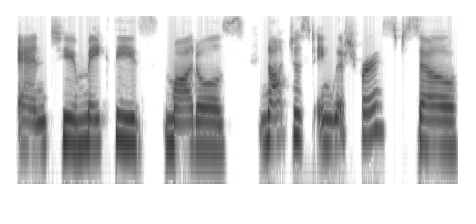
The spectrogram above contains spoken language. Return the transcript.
and to make these models not just English first. So,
